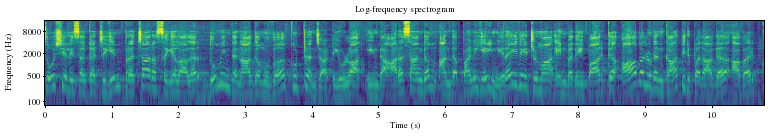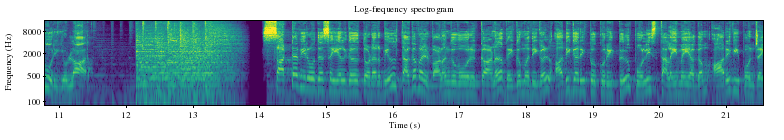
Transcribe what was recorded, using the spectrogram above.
சோசியலிச கட்சியின் பிரச்சார செயலாளர் துமிந்த நாகமுவ குற்றஞ்சாட்டியுள்ளார் இந்த அரசாங்கம் அந்த பணியை நிறைவேற்றுமா என்பதை பார்க்க ஆவலுடன் காத்திருப்பதாக அவர் கூறியுள்ளார். சட்டவிரோத செயல்கள் தொடர்பில் தகவல் வழங்குவோருக்கான வெகுமதிகள் அதிகரிப்பு குறித்து போலீஸ் தலைமையகம் அறிவிப்பொன்றை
